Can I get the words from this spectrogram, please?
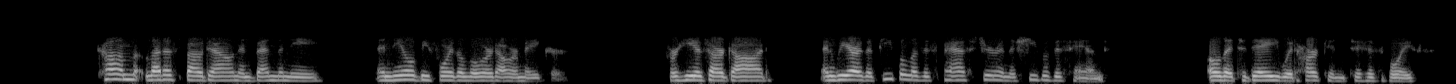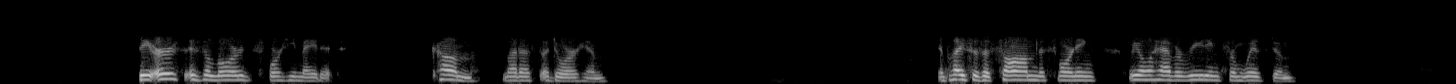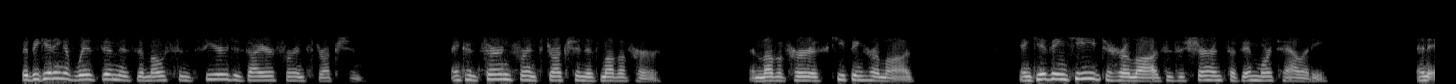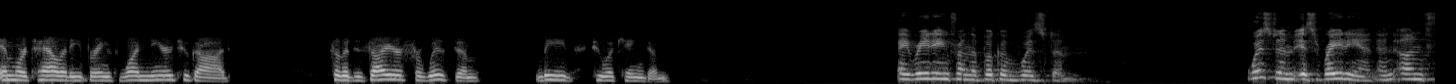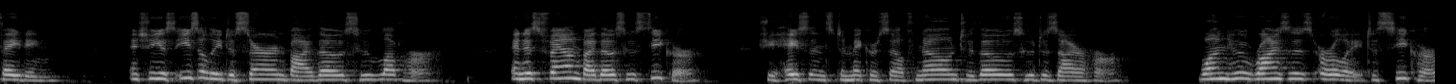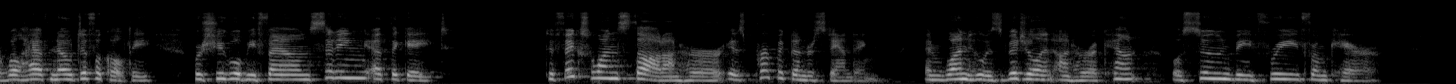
Come, let us bow down and bend the knee and kneel before the Lord our Maker. For he is our God, and we are the people of his pasture and the sheep of his hand. Oh, that today you would hearken to his voice. The earth is the Lord's, for he made it. Come, let us adore him. In place of a psalm this morning, we will have a reading from wisdom. The beginning of wisdom is the most sincere desire for instruction, and concern for instruction is love of her, and love of her is keeping her laws. And giving heed to her laws is assurance of immortality. And immortality brings one near to God. So the desire for wisdom leads to a kingdom. A reading from the Book of Wisdom. Wisdom is radiant and unfading, and she is easily discerned by those who love her, and is found by those who seek her. She hastens to make herself known to those who desire her. One who rises early to seek her will have no difficulty, for she will be found sitting at the gate. To fix one's thought on her is perfect understanding, and one who is vigilant on her account will soon be free from care,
